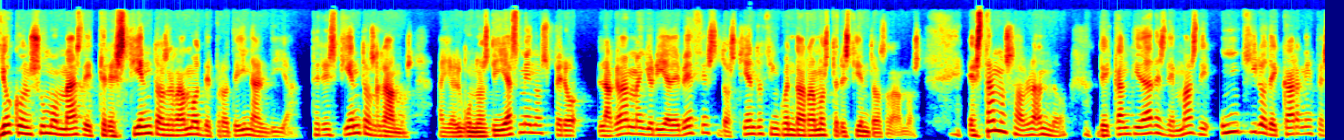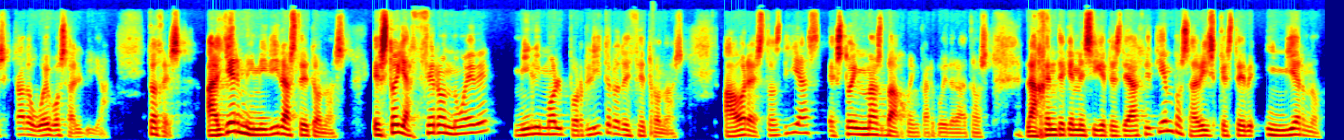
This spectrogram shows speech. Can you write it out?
Yo consumo más de 300 gramos de proteína al día. 300 gramos. Hay algunos días menos, pero la gran mayoría de veces 250 gramos, 300 gramos. Estamos hablando de cantidades de más de un kilo de carne, pescado, huevos al día. Entonces, ayer me midí las cetonas. Estoy a 0,9 milimol por litro de cetonas. Ahora, estos días, estoy más bajo en carbohidratos. La gente que me sigue desde hace tiempo, sabéis que este invierno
